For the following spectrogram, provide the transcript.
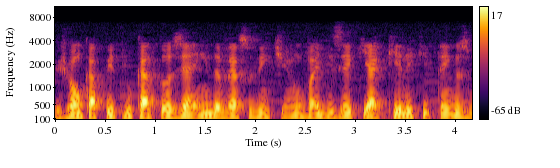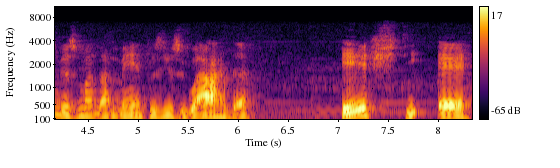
João capítulo 14 ainda, verso 21, vai dizer que aquele que tem os meus mandamentos e os guarda, este é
